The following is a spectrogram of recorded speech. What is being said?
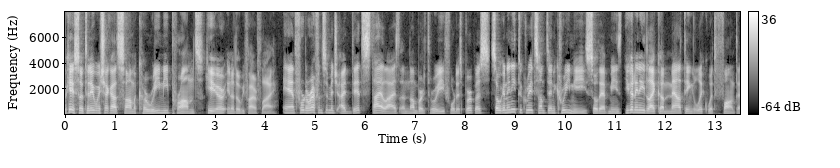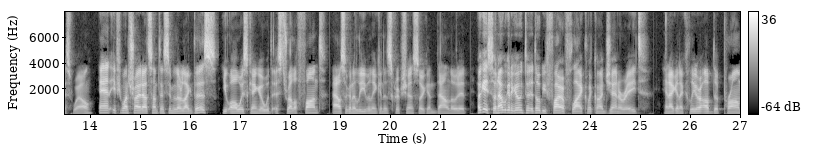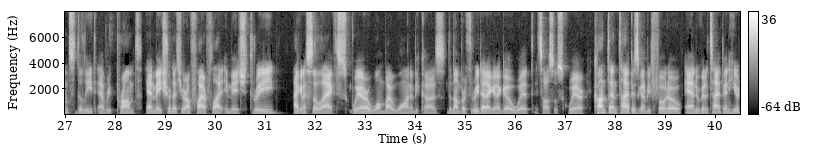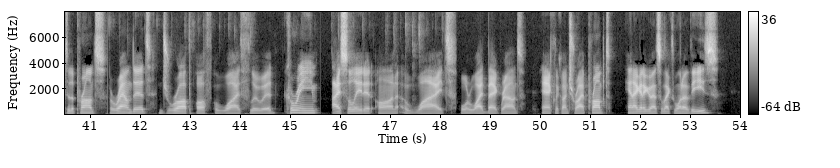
Okay, so today we're gonna check out some creamy prompts here in Adobe Firefly. And for the reference image, I did stylize a number three for this purpose. So we're gonna need to create something creamy. So that means you're gonna need like a melting liquid font as well. And if you wanna try it out something similar like this, you always can go with the Estrella font. I also gonna leave a link in the description so you can download it. Okay, so now we're gonna go into Adobe Firefly, click on generate and I'm gonna clear up the prompts, delete every prompt, and make sure that you're on Firefly image 3. I'm gonna select square one by one because the number three that I'm gonna go with, it's also square. Content type is gonna be photo, and we're gonna type in here to the prompts, rounded, drop of white fluid, cream, isolated on a white or white background, and click on try prompt. And I'm gonna go and select one of these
